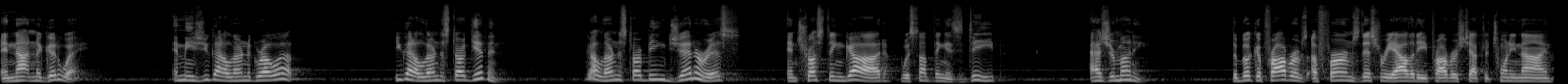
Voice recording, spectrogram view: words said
and not in a good way. It means you got to learn to grow up. You got to learn to start giving. You got to learn to start being generous and trusting God with something as deep as your money. The book of Proverbs affirms this reality. Proverbs chapter 29,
